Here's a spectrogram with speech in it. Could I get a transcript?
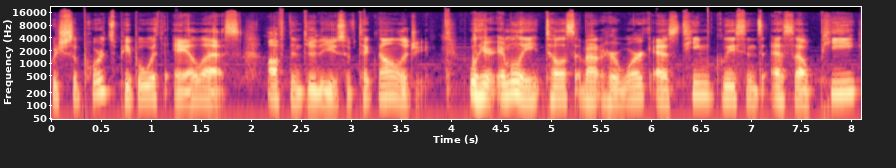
which supports people with ALS, often through the use of technology. We'll hear Emily tell us about her work as Team Gleason's SLP,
